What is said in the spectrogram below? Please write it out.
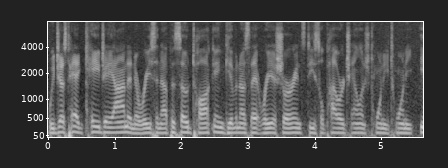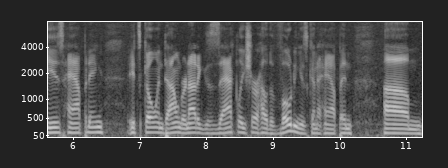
We just had KJ on in a recent episode talking, giving us that reassurance Diesel Power Challenge 2020 is happening. It's going down. We're not exactly sure how the voting is going to happen. Um,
